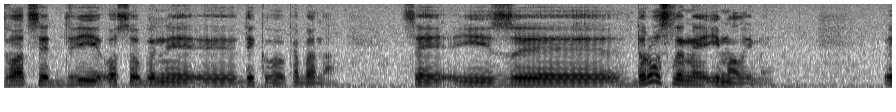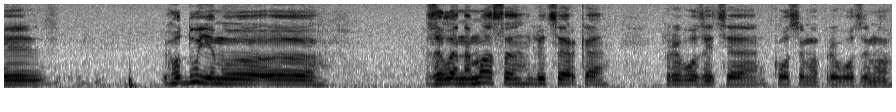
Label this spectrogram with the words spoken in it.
22 особини е, дикого кабана. Це і з е, дорослими, і малими. Е, Годуємо е, зелена маса, люцерка, привозиться, косимо, привозимо.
